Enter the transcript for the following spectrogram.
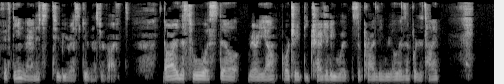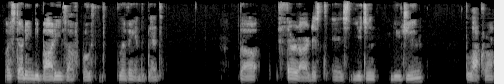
15 managed to be rescued and survived. The artist, who was still very young, portrayed the tragedy with surprising realism for the time. By studying the bodies of both living and the dead, the third artist is Eugene Eugene Delacroix.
